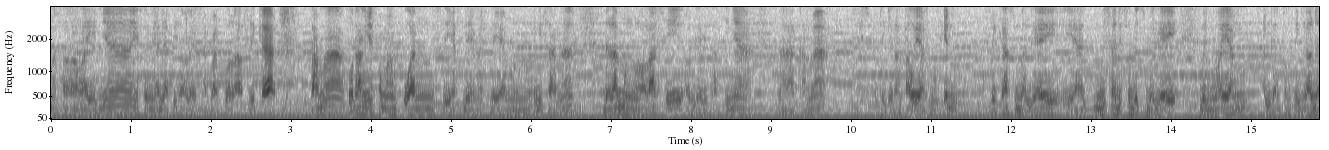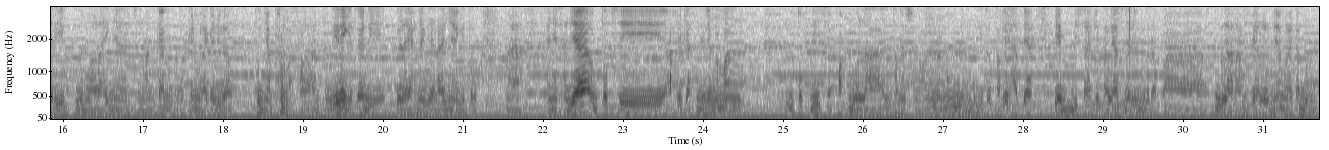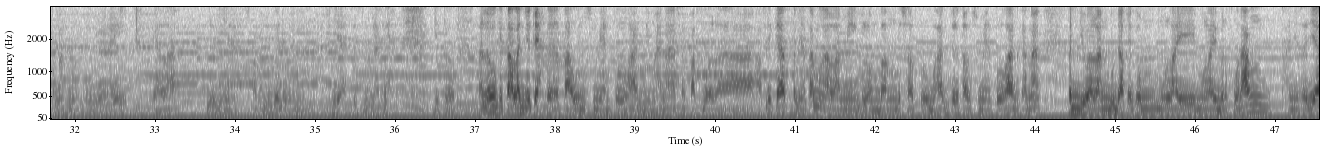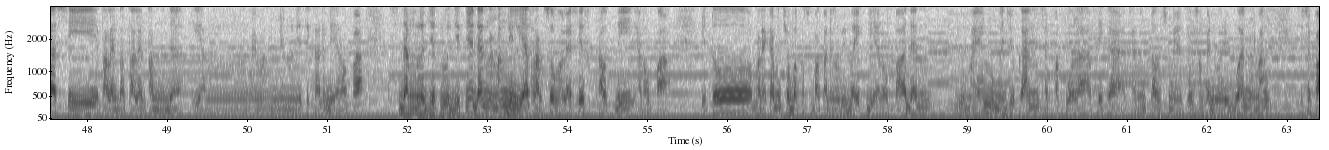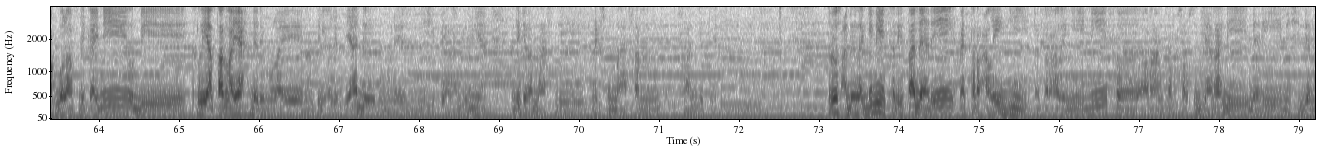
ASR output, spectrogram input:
masalah lainnya yang sering dihadapi oleh sepak bola Afrika pertama kurangnya kemampuan si SDM SDM di sana dalam mengelola si organisasinya nah karena seperti kita tahu ya mungkin Afrika sebagai ya bisa disebut sebagai benua yang agak tertinggal dari benua lainnya. Cuman kan mungkin mereka juga punya permasalahan sendiri gitu ya di wilayah negaranya gitu. Nah, hanya saja untuk si Afrika sendiri memang untuk di sepak bola internasionalnya memang belum begitu terlihat ya. Ya bisa kita lihat dari beberapa gelaran Piala Dunia mereka belum pernah menjuarai Piala dunia. Sama juga dengan Asia sih sebenarnya gitu. Lalu kita lanjut ya ke tahun 90-an di mana sepak bola Afrika ternyata mengalami gelombang besar perubahan itu tahun 90-an karena penjualan budak itu mulai mulai berkurang. Hanya saja si talenta-talenta muda yang memang meniti karir di Eropa sedang melejit-melejitnya dan memang dilihat langsung oleh si scout di Eropa. Itu mereka mencoba kesempatan yang lebih baik di Eropa dan lumayan memajukan sepak bola Afrika. Karena tahun 90 sampai 2000-an memang si sepak bola Afrika ini lebih kelihatan lah ya dari mulai nanti Olimpiade kemudian di Piala Dunia. Nanti kita bahas di next pembahasan selanjutnya Terus ada lagi nih cerita dari Peter Alegi. Peter Alegi ini seorang profesor sejarah di dari Michigan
